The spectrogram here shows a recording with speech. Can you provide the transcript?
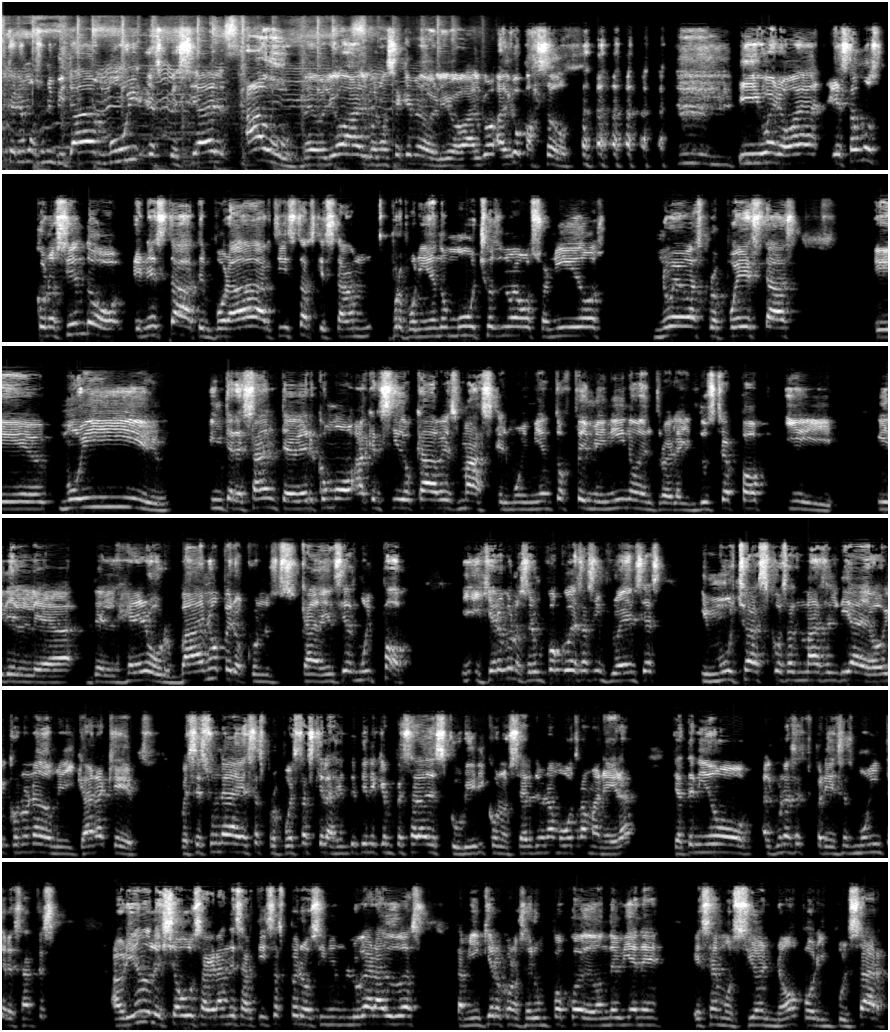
hoy tenemos una invitada muy especial. ¡Au! Me dolió algo, no sé qué me dolió, algo, algo pasó. y bueno, ah, estamos conociendo en esta temporada artistas que están proponiendo muchos nuevos sonidos, nuevas propuestas. Eh, muy interesante ver cómo ha crecido cada vez más el movimiento femenino dentro de la industria pop y y del, eh, del género urbano, pero con cadencias muy pop. Y, quiero conocer un poco de esas influencias y muchas cosas más el día de hoy con una dominicana que pues es una de esas propuestas que la gente tiene que empezar a descubrir y conocer de una u otra manera, que ha tenido algunas experiencias muy interesantes abriéndole shows a grandes artistas, pero sin lugar a dudas también quiero conocer un poco de dónde viene esa emoción, ¿no? Por impulsar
